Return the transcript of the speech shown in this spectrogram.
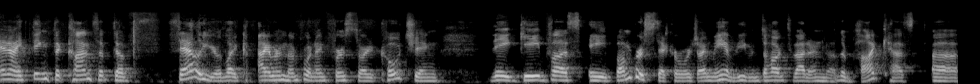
and I think the concept of failure, like I remember when I first started coaching, they gave us a bumper sticker, which I may have even talked about in another podcast. Uh,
